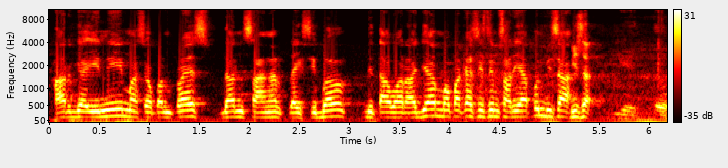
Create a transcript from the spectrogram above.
harga ini masih open price dan sangat fleksibel. Ditawar aja, mau pakai sistem syariah pun bisa. bisa Gitu.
